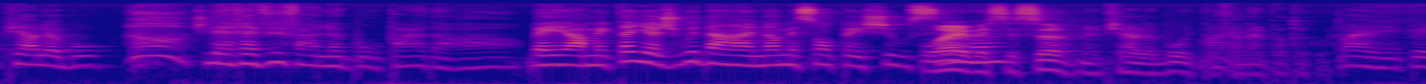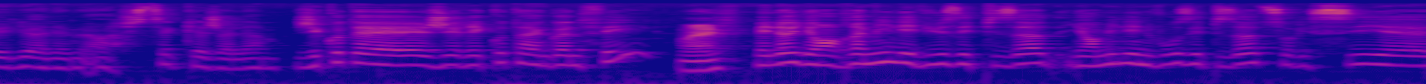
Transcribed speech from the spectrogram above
Pierre Lebeau. Oh, je l'aurais vu faire le beau-père dehors. Ben, en même temps, il a joué dans Un homme et son péché aussi. Ouais, là. mais c'est ça. Mais Pierre Lebeau, il peut Ouais. faire n'importe quoi. Ouais, il peut- ah, je sais que je l'aime. J'écoute, euh, j'ai réécoute un gun fille, Ouais. mais là, ils ont remis les vieux épisodes. Ils ont mis les nouveaux épisodes sur ici, euh,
